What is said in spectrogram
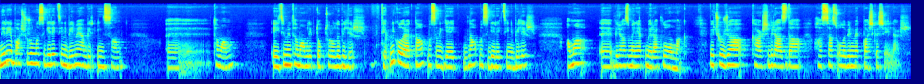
Nereye başvurulması gerektiğini bilmeyen bir insan, e, tamam eğitimini tamamlayıp doktor olabilir. Teknik olarak ne yapmasını gerek ne yapması gerektiğini bilir. Ama e, biraz merak, meraklı olmak ve çocuğa karşı biraz daha hassas olabilmek başka şeyler.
